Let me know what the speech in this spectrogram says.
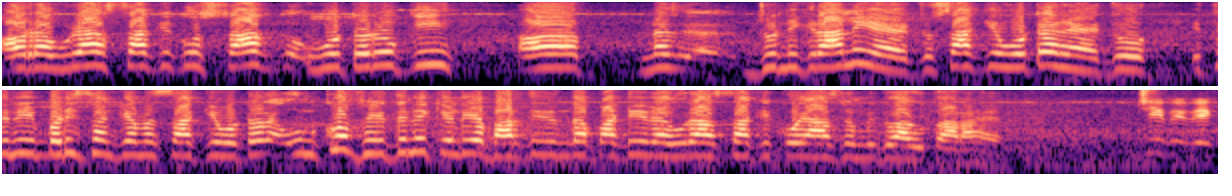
और रघुराज साके को साख वोटरों की न, जो निगरानी है जो साख के वोटर हैं जो इतनी बड़ी संख्या में साख के वोटर हैं उनको भेजने के लिए भारतीय जनता पार्टी रघुराज साह के को यहाँ से उम्मीदवार उतारा है। जी विवेक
